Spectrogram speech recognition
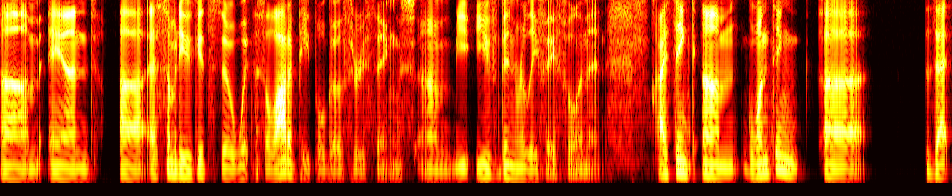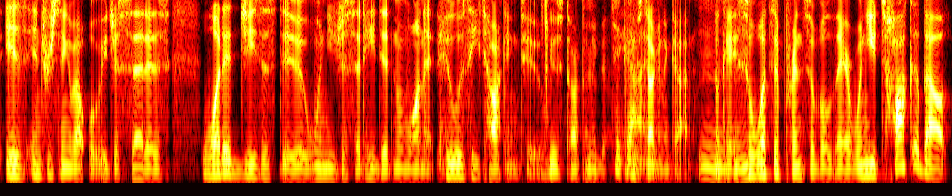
um, and uh, as somebody who gets to witness a lot of people go through things um, you, have been really faithful in it i think um, one thing uh, that is interesting about what we just said is what did Jesus do when you just said he didn't want it? Who was he talking to? He was talking to God. To God. He was talking to God. Mm-hmm. Okay, so what's a principle there? When you talk about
